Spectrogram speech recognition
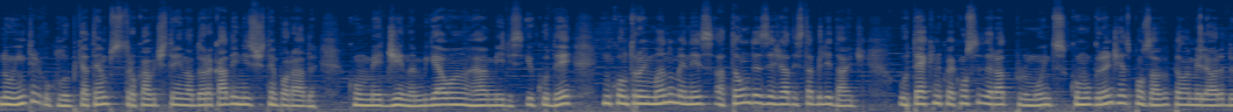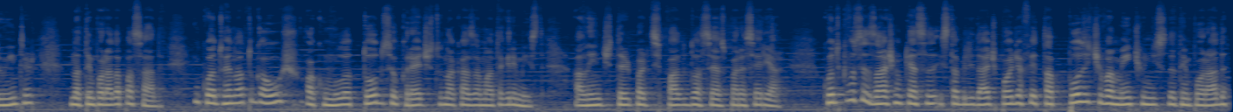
No Inter, o clube que há tempos trocava de treinador a cada início de temporada, com Medina, Miguel Ramírez e Cudê, encontrou em Mano Menezes a tão desejada estabilidade. O técnico é considerado por muitos como o grande responsável pela melhora do Inter na temporada passada, enquanto Renato Gaúcho acumula todo o seu crédito na Casa Mata Gremista, além de ter participado do acesso para a Série A. Quanto que vocês acham que essa estabilidade pode afetar positivamente o início da temporada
